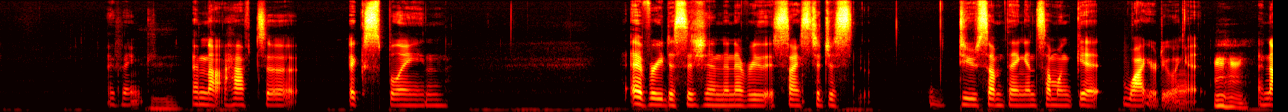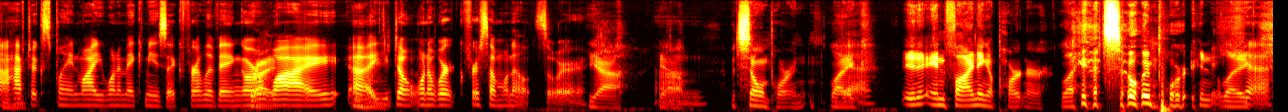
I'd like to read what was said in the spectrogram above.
I think, mm-hmm. and not have to explain every decision and every it's nice to just do something and someone get why you're doing it hmm and not have to explain why you want to make music for a living or Right. why uh, Mhm. you don't want to work for someone else or Yeah. Yeah. um, it's so important. Like yeah. in, in finding a partner, like that's so important. Like yeah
